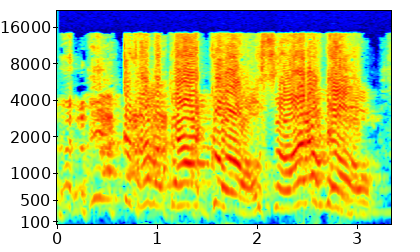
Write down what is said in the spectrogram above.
I'm a bad girl. So I don't know.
